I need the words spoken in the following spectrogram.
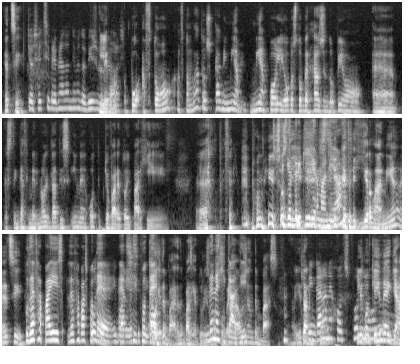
Έτσι. Και ως έτσι πρέπει να το αντιμετωπίζουμε. Λοιπόν, κιόλας. που αυτό αυτομάτως κάνει μία, μία πόλη όπως το Oberhausen το οποίο ε, στην καθημερινότητά της είναι ό,τι πιο βαρετό υπάρχει ε, νομίζω Στην κεντρική Γερμανία. Στην κεντρική Γερμανία, έτσι. Που δεν θα, πάεις, δεν θα πας ποτέ. Ποτέ, υπό άλλες έτσι, συνθήκες. ποτέ. Όχι, δεν πας, δεν πας για τουρισμό Δεν στο έχει κάτι. Oberhausen, δεν πας. Και Ήταν- την κάνανε hot spot. Λοιπόν, λόγω και είναι του- για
